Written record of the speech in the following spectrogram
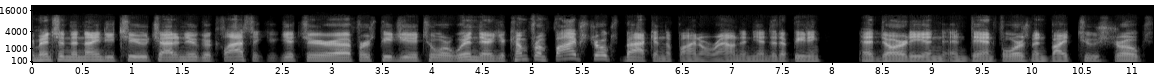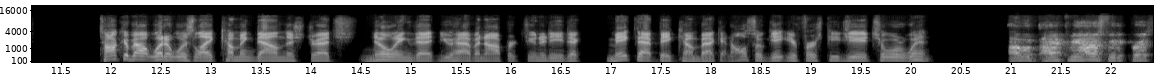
You mentioned the 92 Chattanooga Classic. You get your uh, first PGA Tour win there. You come from five strokes back in the final round, and you ended up beating Ed Dougherty and, and Dan Forsman by two strokes. Talk about what it was like coming down the stretch, knowing that you have an opportunity to make that big comeback and also get your first PGA Tour win. I would. I have to be honest with you, Chris.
